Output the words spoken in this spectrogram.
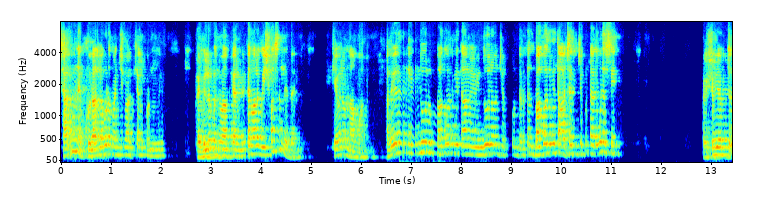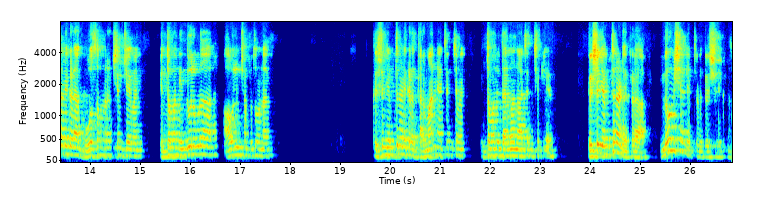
చాలా ఉన్నాయి కురాల్లో కూడా మంచి వాక్యాలు కొన్ని ఉన్నాయి. బైబిల్లో కొన్ని వాక్యాలు ఉన్నాయి. కానీ వాళ్ళకి విశ్వాసం లేదండి కేవలం నామాలు. అదేవిధంగా హిందువులు భగవద్గీత మేము హిందువులు అని చెప్పుకుంటారు. కానీ భగవద్గీత ఆచరించుకుంటే అది కూడా సేమ్. విషయం చెప్తున్నాడు ఇక్కడ గో సంరక్షణ చేయమని ఎంతో మంది హిందువులు కూడా ఆవులను చంపుతూ ఉన్నారు. కృష్ణుడు చెప్తున్నాడు ఇక్కడ ధర్మాన్ని ఆచరించమని. ఎంతమంది ధర్మాన్ని ఆచరించట్లేదు. కృష్ణ చెప్తున్నాడు ఇక్కడ. ఎన్నో విషయాలు చెప్తున్నాడు కృష్ణుడు ఇక్కడ.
